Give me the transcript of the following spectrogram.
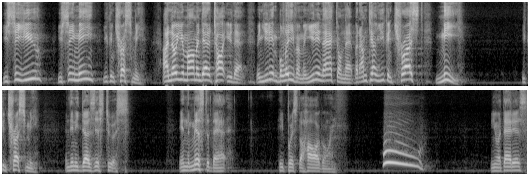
You see you, you see me, you can trust me. I know your mom and dad had taught you that, and you didn't believe them, and you didn't act on that, but I'm telling you, you can trust me. You can trust me. And then he does this to us. In the midst of that, he puts the hog on. Woo! You know what that is?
